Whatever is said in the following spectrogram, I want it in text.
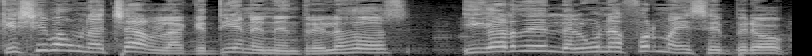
que lleva una charla que tienen entre los dos, y Gardel de alguna forma dice, pero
